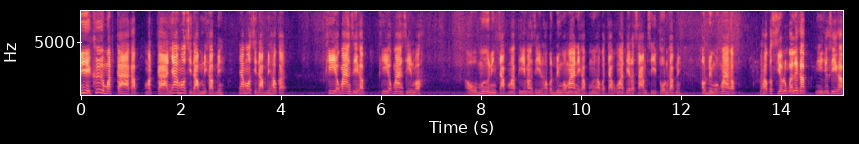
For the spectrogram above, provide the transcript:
นี่คือมัดกาครับมัดกาย่ามห่อสีดำนี่ครับนี่ย่ามห่อสีดำนี่เท่ากับพี่ออกมางสิครับ พี่ออกมางสิเห็นบ่เอามือนี่จับมาพี่มาจังสิแล้วเขาก็ดึงออกมานี่ครับมือเขาก็จับออกมาทีละสามสี่ต้นครับนี่เขาดึงออกมาครับ แล้วเขาก็เสียบลงไปเลยครับ นี่จังสีครับ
